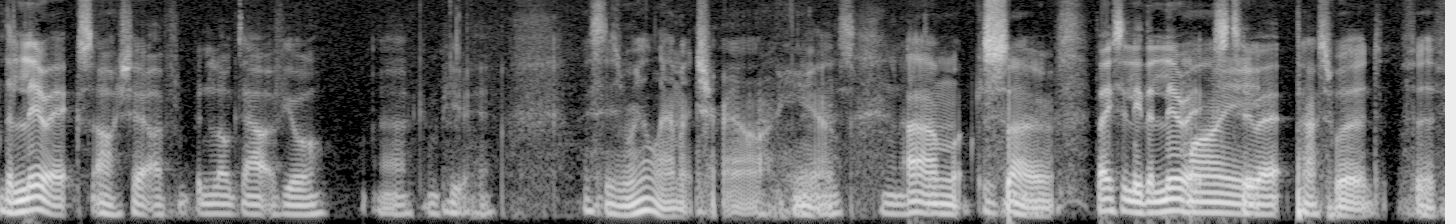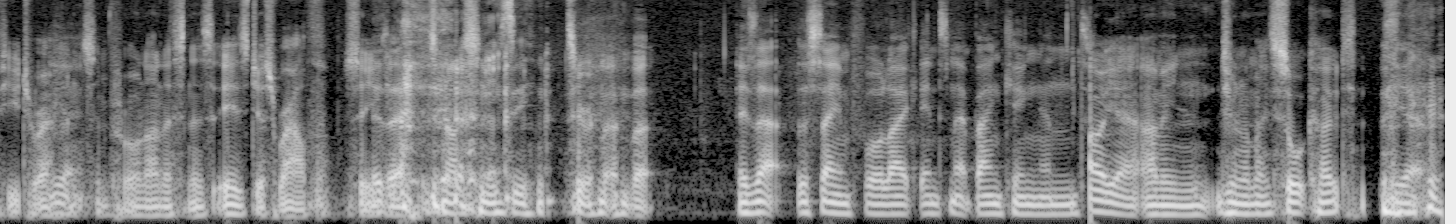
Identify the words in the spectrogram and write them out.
the lyrics. Oh shit! I've been logged out of your uh, computer here. This is real amateur hour. Yeah. is. I'm gonna have to Um, so Basically, the lyrics to it. password for future reference and for all our listeners is just Ralph. So you it? it's nice and easy to remember. Is that the same for like internet banking and? Oh yeah, I mean, do you know my sort code? Yeah.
